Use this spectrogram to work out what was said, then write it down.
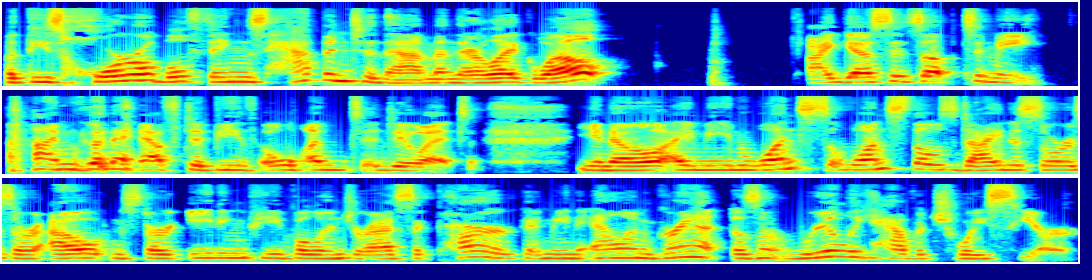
but these horrible things happen to them. And they're like, well, I guess it's up to me. I'm going to have to be the one to do it. You know, I mean, once once those dinosaurs are out and start eating people in Jurassic Park, I mean, Alan Grant doesn't really have a choice here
